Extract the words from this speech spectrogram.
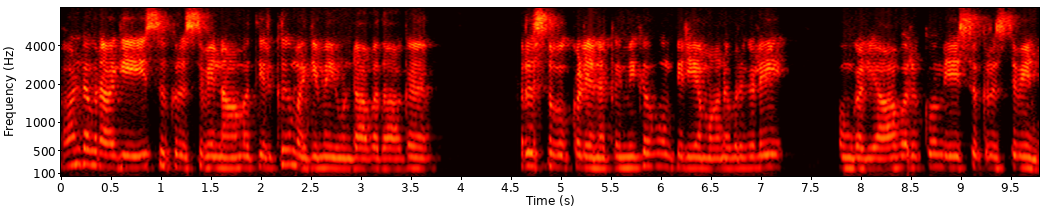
ஆண்டவராகிய இயேசு கிறிஸ்துவின் நாமத்திற்கு மகிமை உண்டாவதாக. கிறிஸ்துவுக்குள் எனக்கு மிகவும் பிரியமானவர்களே உங்கள் யாவருக்கும் இயேசு கிறிஸ்துவின்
